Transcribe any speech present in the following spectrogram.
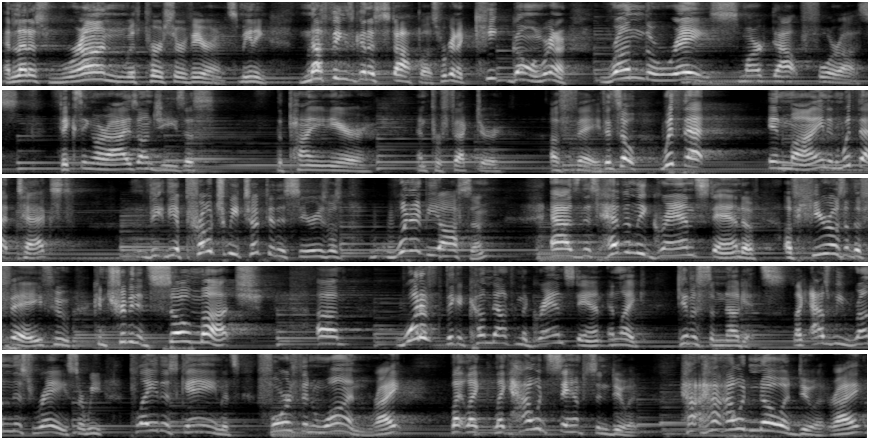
and let us run with perseverance, meaning Nothing's going to stop us. We're going to keep going. We're going to run the race marked out for us, fixing our eyes on Jesus, the pioneer and perfecter of faith. And so, with that in mind and with that text, the, the approach we took to this series was wouldn't it be awesome as this heavenly grandstand of, of heroes of the faith who contributed so much? Um, what if they could come down from the grandstand and like give us some nuggets. Like as we run this race or we play this game, it's fourth and one, right? Like, like, like how would Samson do it? How, how, how would Noah do it, right?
